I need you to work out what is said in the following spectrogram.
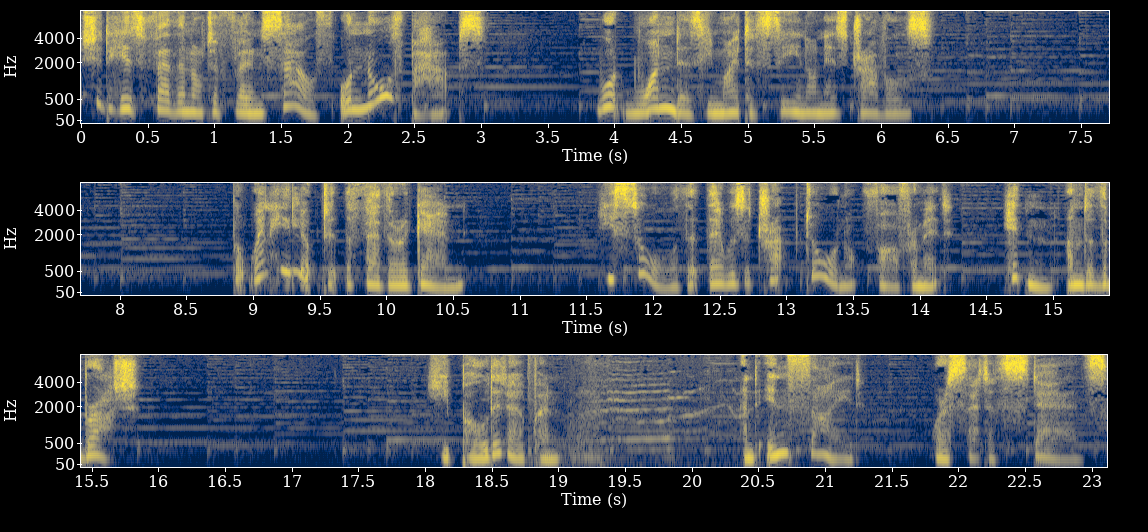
Should his feather not have flown south or north, perhaps? What wonders he might have seen on his travels. But when he looked at the feather again, he saw that there was a trap door not far from it, hidden under the brush. He pulled it open, and inside were a set of stairs.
